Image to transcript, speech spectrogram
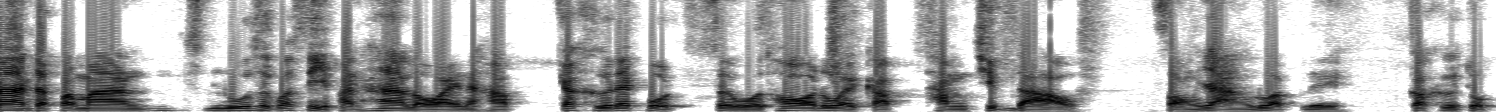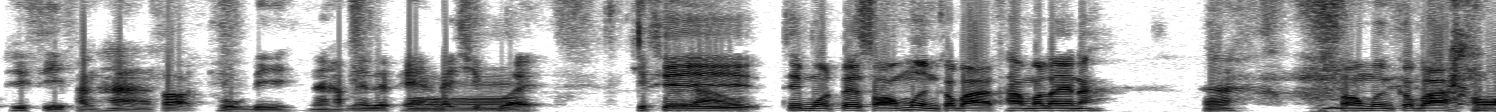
น่าจะประมาณรู้สึกว่า4,500นะครับ ก็คือได้ปลดเซอร์โวท่อด้วยกับทำชิปดาวน์สองอย่างรวดเลย ก็คือจบที่4,500ก็ถูกดีนะครับไม่ได้แพงอ๋อได้ชิปด้วย ชิปที่ดาวน์ที่หมดไปสองหมื่นกว่าบาททำอะไรนะฮะสองหมื่นกว่าบาทอ๋อ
